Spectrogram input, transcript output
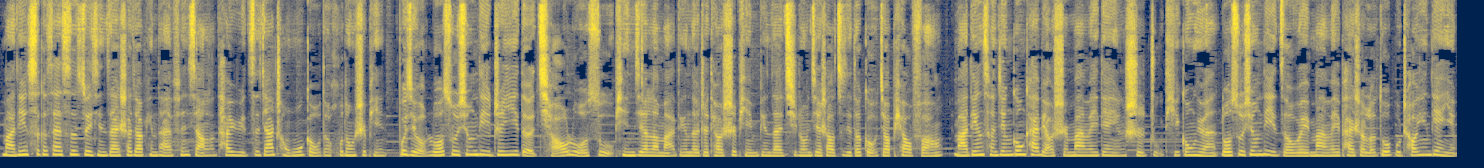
马丁斯科塞斯最近在社交平台分享了他与自家宠物狗的互动视频。不久，罗素兄弟之一的乔罗素拼接了马丁的这条视频，并在其中介绍自己的狗叫票房。马丁曾经公开表示，漫威电影是主题公园。罗素兄弟则为漫威拍摄了多部超英电影。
